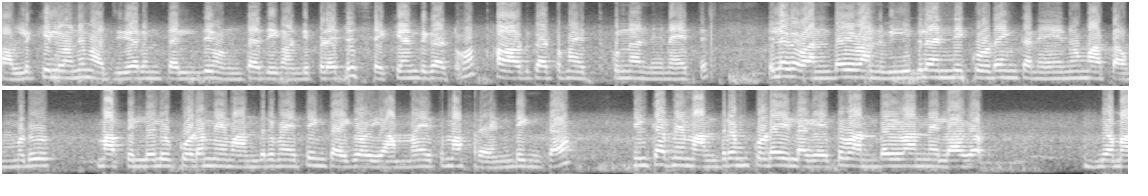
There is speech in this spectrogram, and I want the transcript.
పల్లకిలోనే మజ్జిగారం తల్లిది ఉంటుంది. కండి ఇప్పుడైతే సెకండ్ ఘట్టం థర్డ్ ఘట్టం ఎత్తుకున్నాను నేనైతే. ఇలాగ వన్ బై వన్ వీధులన్నీ కూడా ఇంకా నేను మా తమ్ముడు మా పిల్లలు కూడా మేము అందరం అయితే ఇంకా ఇగో ఈ అమ్మాయి అయితే మా ఫ్రెండ్ ఇంకా. ఇంకా మేము అందరం కూడా ఇలాగైతే వన్ బై వన్ ఇలాగ ఇంకా మా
